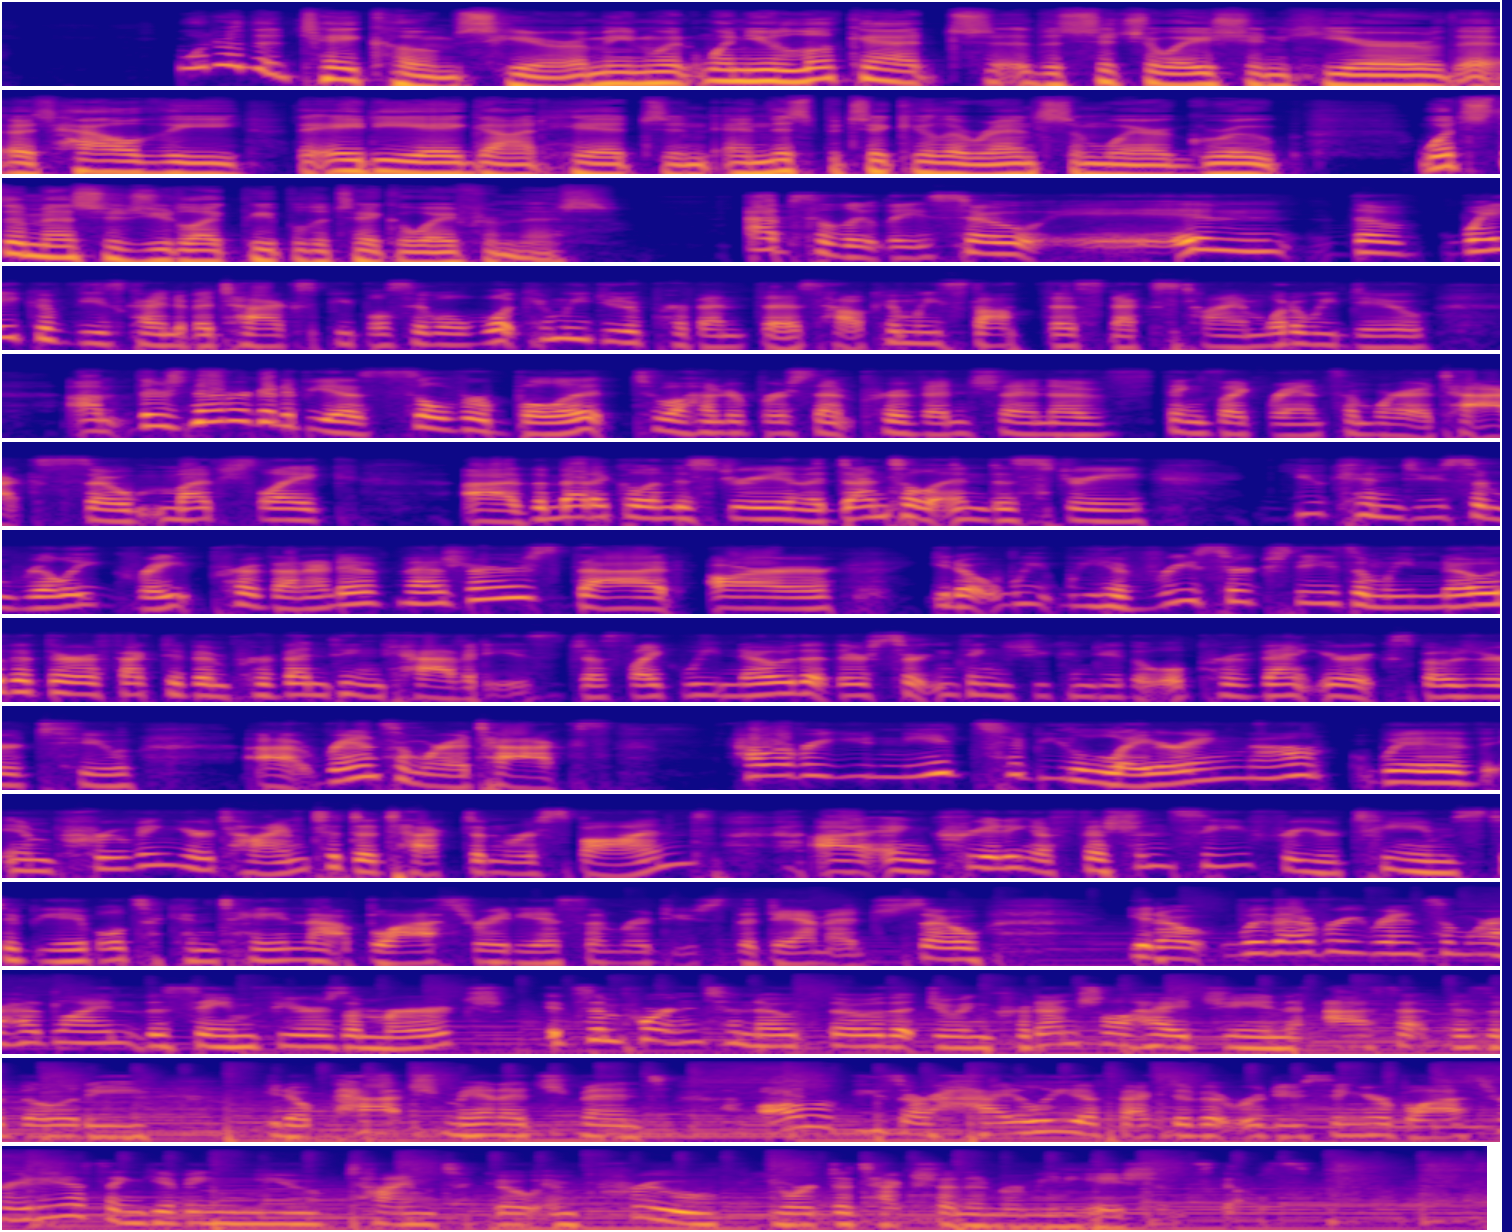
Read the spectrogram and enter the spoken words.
What are the take homes here? I mean, when, when you look at the situation here, the, how the, the ADA got hit and, and this particular ransomware group, What's the message you'd like people to take away from this? Absolutely. So, in the wake of these kind of attacks, people say, well, what can we do to prevent this? How can we stop this next time? What do we do? Um, there's never going to be a silver bullet to 100% prevention of things like ransomware attacks. So, much like uh, the medical industry and the dental industry, you can do some really great preventative measures that are, you know, we, we have researched these and we know that they're effective in preventing cavities, just like we know that there's certain things you can do that will prevent your exposure to uh, ransomware attacks. However, you need to be layering that with improving your time to detect and respond uh, and creating efficiency for your teams to be able to contain that blast radius and reduce the damage. So, you know, with every ransomware headline, the same fears emerge. It's important to note, though, that doing credential hygiene, asset visibility, you know, patch management, all of these are highly effective at reducing your blast radius and giving you time to go improve your detection and remediation skills.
